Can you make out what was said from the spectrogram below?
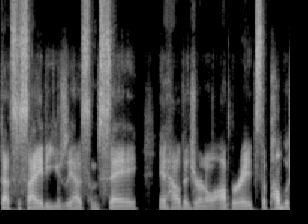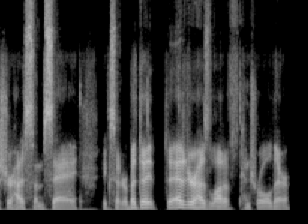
that society usually has some say in how the journal operates. The publisher has some say, et cetera. But the, the editor has a lot of control there.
